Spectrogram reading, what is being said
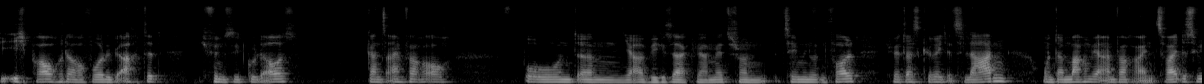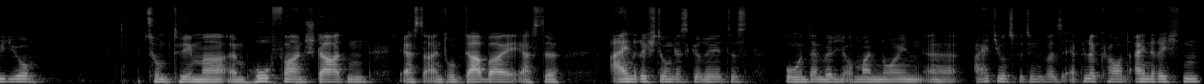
die ich brauche, darauf wurde geachtet. Ich finde, es sieht gut aus. Ganz einfach auch. Und ähm, ja, wie gesagt, wir haben jetzt schon 10 Minuten voll. Ich werde das Gerät jetzt laden und dann machen wir einfach ein zweites Video zum Thema ähm, Hochfahren, Starten, erster Eindruck dabei, erste Einrichtung des Gerätes und dann werde ich auch mal einen neuen äh, iTunes bzw. Apple-Account einrichten.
